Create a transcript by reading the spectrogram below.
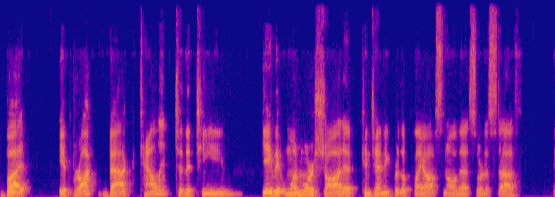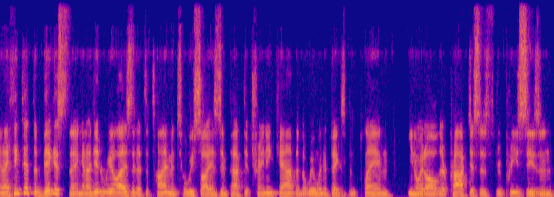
But it brought back talent to the team, gave it one more shot at contending for the playoffs and all that sort of stuff. And I think that the biggest thing, and I didn't realize it at the time until we saw his impact at training camp and the way Winnipeg's been playing, you know, at all their practices through preseason,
